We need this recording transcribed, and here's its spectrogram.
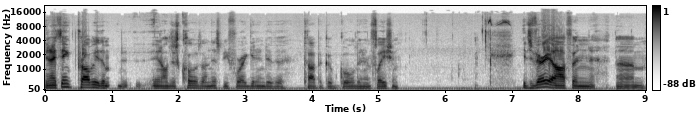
And I think probably the, and I'll just close on this before I get into the topic of gold and inflation. It's very often um,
